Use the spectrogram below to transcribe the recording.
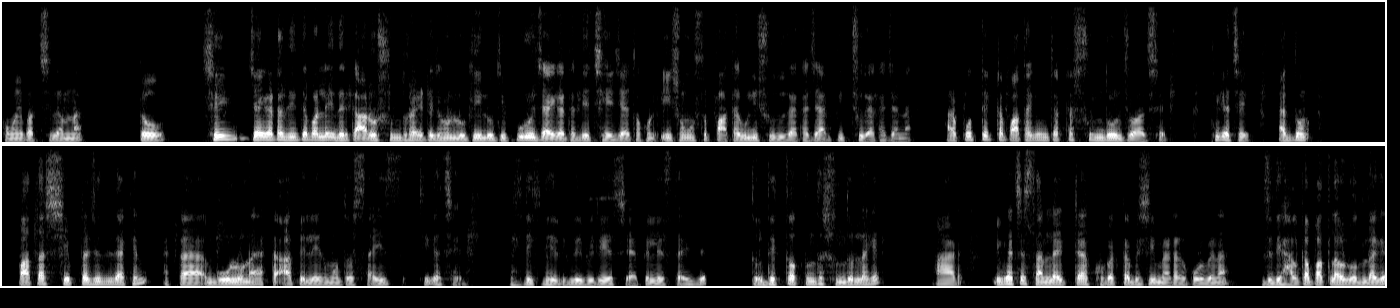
সময় পাচ্ছিলাম না। তো সেই জায়গাটা দিতে পারলে এদেরকে আরও সুন্দর হয়। এটা যখন লতিয়ে লতি পুরো জায়গাটা দিয়ে ছেয়ে যায়, তখন এই সমস্ত পাতাগুলি শুধু দেখা যায় আর কিচ্ছু দেখা যায় না। আর প্রত্যেকটা পাতা কিন্তু একটা সৌন্দর্য আছে, ঠিক আছে? একদম পাতার শেপটা যদি দেখেন, একটা গোলও না একটা আপেলের মতো সাইজ ঠিক আছে? এদিক দিয়ে বেরিয়ে এসছে অ্যাপেলের সাইজে তো দেখতে অত্যন্ত সুন্দর লাগে। আর এই গাছের সানলাইটটা খুব একটা বেশি ম্যাটার করবে না। যদি হালকা পাতলাও রোদ লাগে,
